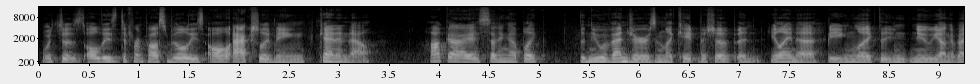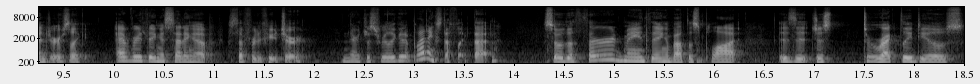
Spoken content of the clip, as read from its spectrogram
which is all these different possibilities all actually being canon now. Hawkeye is setting up like the new Avengers and like Kate Bishop and Yelena being like the new Young Avengers. Like everything is setting up stuff for the future. And they're just really good at planning stuff like that. So the third main thing about this plot is it just directly deals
